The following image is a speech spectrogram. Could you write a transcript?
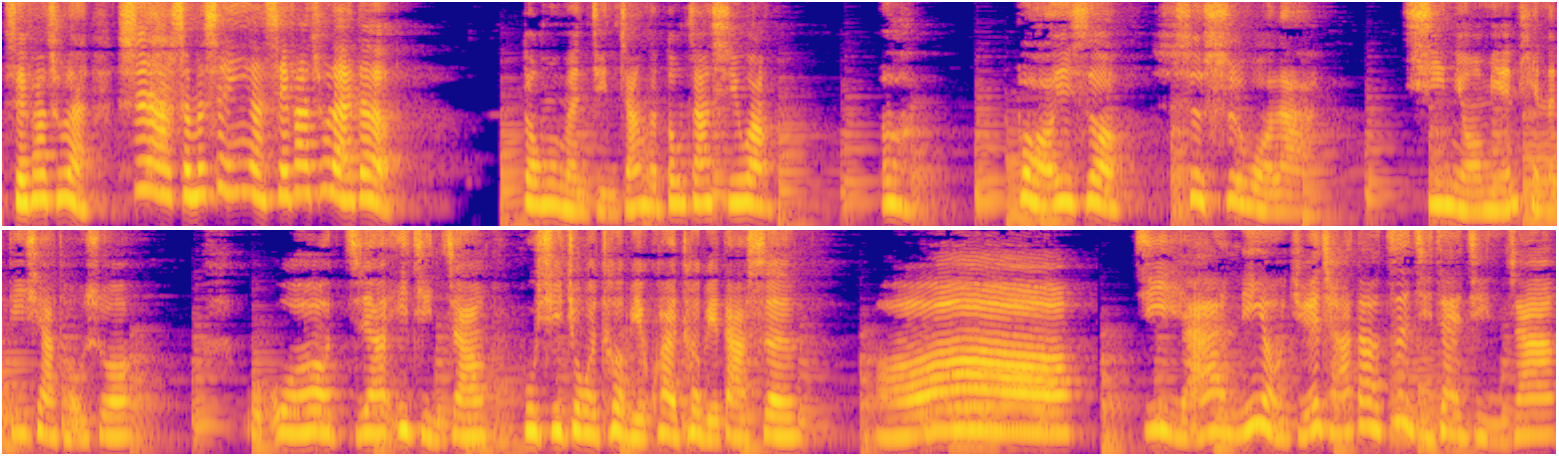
谁发出来？是啊，什么声音啊？谁发出来的？动物们紧张的东张西望。哦，不好意思哦，是是我啦。犀牛腼腆的低下头说：“我我只要一紧张，呼吸就会特别快、特别大声。”哦，既然你有觉察到自己在紧张，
